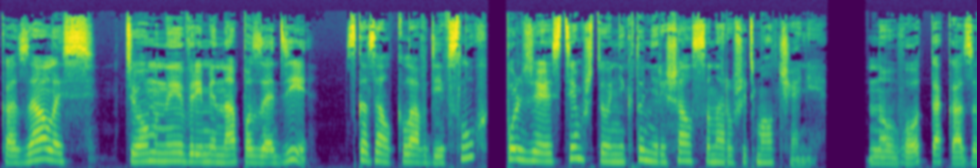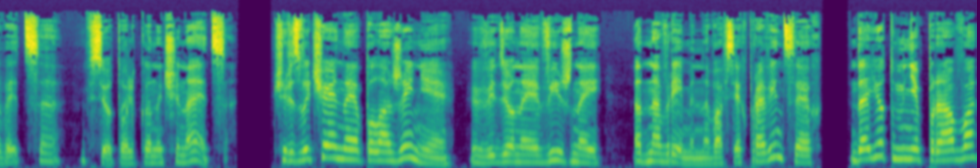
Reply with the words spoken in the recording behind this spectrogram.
Казалось, темные времена позади, сказал Клавдий вслух, пользуясь тем, что никто не решался нарушить молчание. Но вот, оказывается, все только начинается. Чрезвычайное положение, введенное Вижной одновременно во всех провинциях, дает мне право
